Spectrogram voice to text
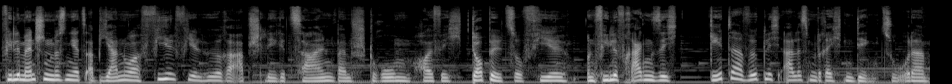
Viele Menschen müssen jetzt ab Januar viel, viel höhere Abschläge zahlen, beim Strom häufig doppelt so viel. Und viele fragen sich, Geht da wirklich alles mit rechten Dingen zu? Oder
